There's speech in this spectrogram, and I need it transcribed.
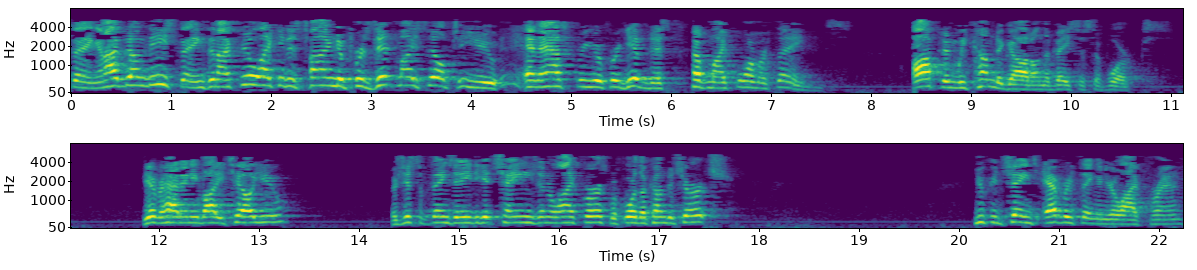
thing and I've done these things and I feel like it is time to present myself to you and ask for your forgiveness of my former things. Often we come to God on the basis of works. Have you ever had anybody tell you, there's just some things that need to get changed in their life first before they'll come to church. You can change everything in your life, friend.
